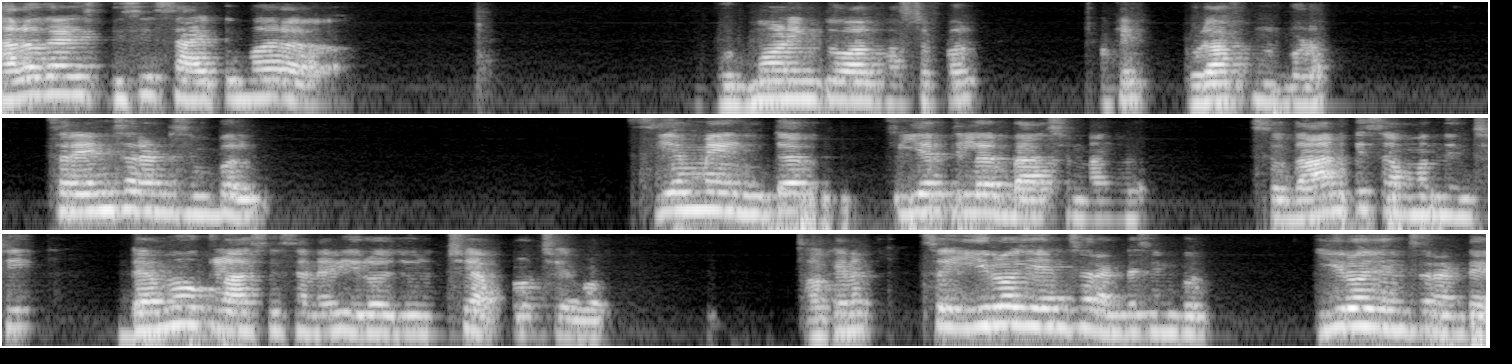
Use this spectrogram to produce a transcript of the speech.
Hello guys this is Sai Kumar good morning to all first of all okay good afternoon కూడా సార్ ఏంటి సార్ అంటే simple CMA inter fear killer batch ఉన్నాం కదా. సో దానికి సంబంధించి డెమో క్లాసెస్ అనేవి ఈ రోజు నుంచి అప్లోడ్ చేయబడుతుంది ఓకేనా సో ఈ రోజు ఏం సార్ అంటే సింపుల్ ఈ రోజు ఏం సార్ అంటే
